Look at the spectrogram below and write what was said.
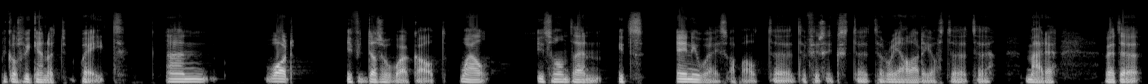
Because we cannot wait. And what if it doesn't work out? Well, it's on then. It's anyways about the, the physics, the, the reality of the, the matter, whether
